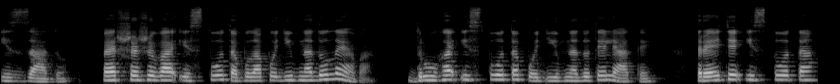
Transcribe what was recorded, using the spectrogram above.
і ззаду. Перша жива істота була подібна до лева, друга істота подібна до теляти, третя істота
